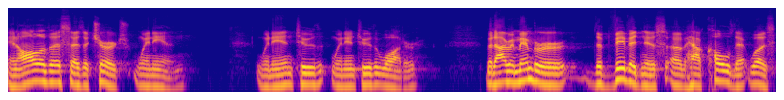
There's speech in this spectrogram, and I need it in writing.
and all of us as a church went in, went into, went into the water. But I remember the vividness of how cold that was.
